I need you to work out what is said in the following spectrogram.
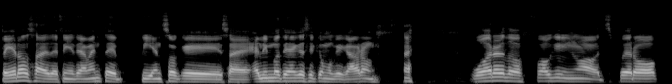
Pero, ¿sabes? Definitivamente pienso que, ¿sabes? Él mismo tiene que decir como que, cabrón, what are the fucking odds? Pero,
